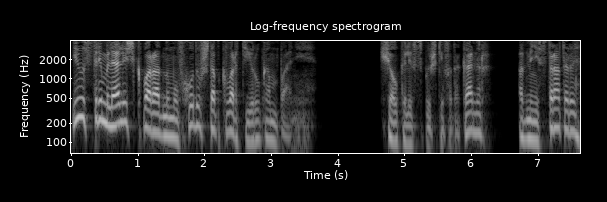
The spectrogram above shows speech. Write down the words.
и устремлялись к парадному входу в штаб-квартиру компании. Щелкали вспышки фотокамер, администраторы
